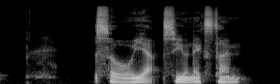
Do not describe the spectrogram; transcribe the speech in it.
So yeah, see you next time.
